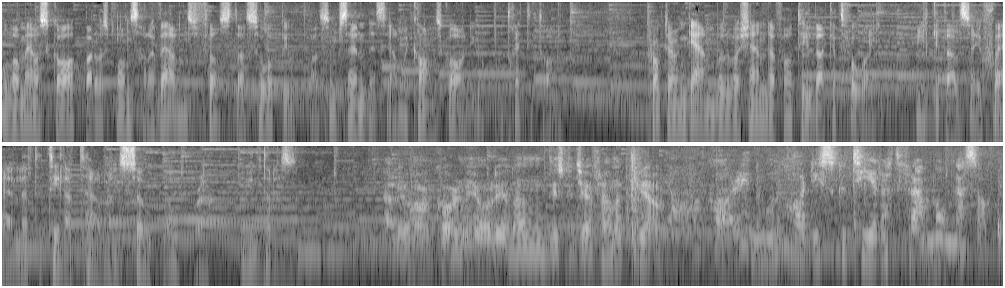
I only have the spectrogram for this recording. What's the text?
och var med och skapade och sponsrade världens första såpopera som sändes i amerikansk radio på 30-talet. Procter Gamble var kända för att tillverka tvål, vilket alltså är skälet till att termen soap opera myntades. Ja, nu har Karin och jag redan diskuterat fram ett program. Ja, Karin hon har diskuterat fram många saker,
